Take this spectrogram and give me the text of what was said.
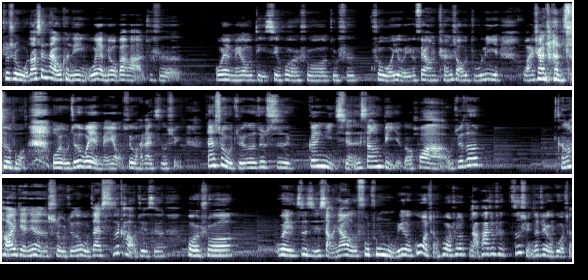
就是我到现在我肯定我也没有办法，就是我也没有底气，或者说就是说我有一个非常成熟、独立、完善的 自我，我我觉得我也没有，所以我还在咨询。但是我觉得就是跟以前相比的话，我觉得可能好一点点的是，我觉得我在思考这些，或者说。为自己想要的付出努力的过程，或者说哪怕就是咨询的这个过程，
